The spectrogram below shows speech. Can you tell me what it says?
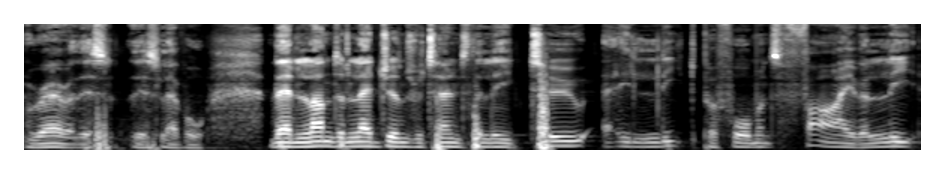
rare at this this level. Then London Legends return to the League Two, Elite Performance Five, Elite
